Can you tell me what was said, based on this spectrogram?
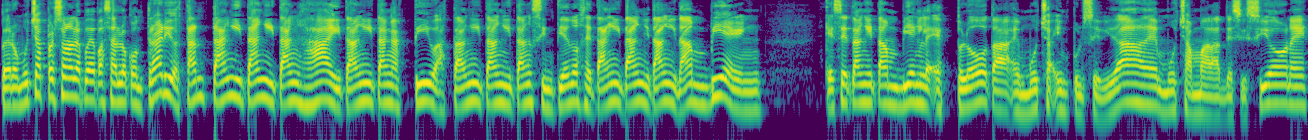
Pero muchas personas le puede pasar lo contrario, están tan y tan y tan high, tan y tan activas, tan y tan y tan sintiéndose tan y tan y tan y tan bien, que ese tan y tan bien le explota en muchas impulsividades, muchas malas decisiones,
